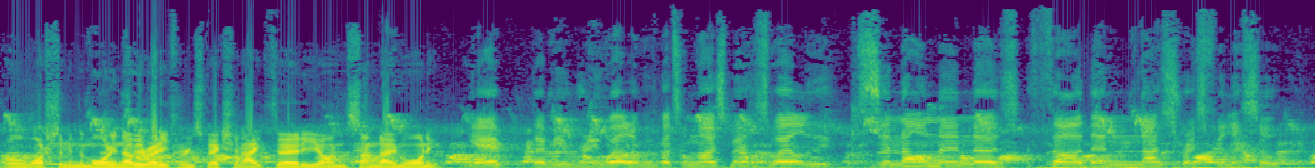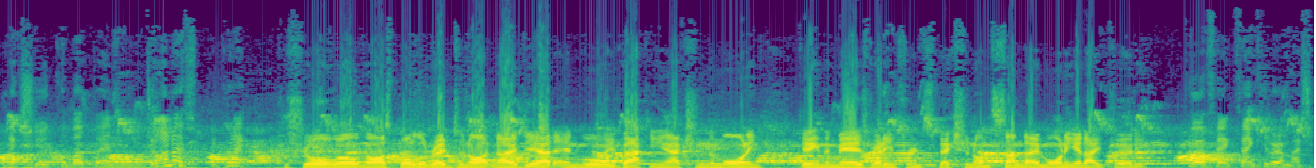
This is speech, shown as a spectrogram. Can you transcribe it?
we'll wash them in the morning. They'll be ready for inspection 8:30 on Sunday morning. Yeah, that'd be really well. And we've got some nice mares as well. Zenon and uh, Thad and nice race fillies. So make sure you come up and join us. Be great. For sure, well, nice bottle of red tonight, no doubt, and we'll be back in action in the morning, getting the mares ready for inspection on Sunday morning at 8:30. Perfect. Thank you very much.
